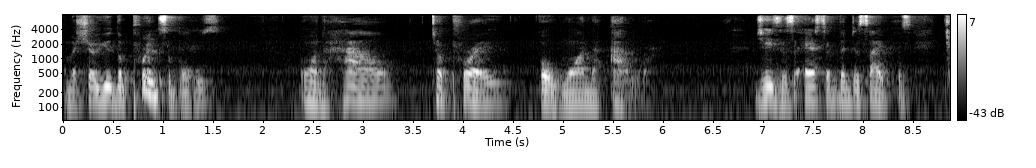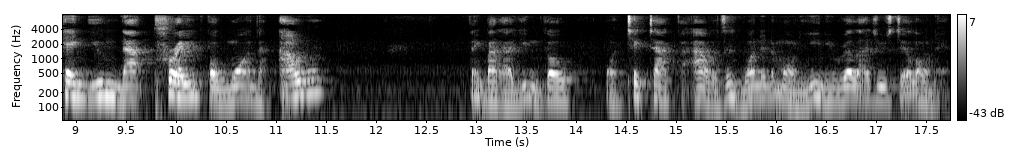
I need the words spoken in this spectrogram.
I'm going to show you the principles on how to pray for one hour. Jesus asked of the disciples, Can you not pray for one hour? Think about how you can go on TikTok for hours. It's one in the morning. You didn't even realize you were still on there.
